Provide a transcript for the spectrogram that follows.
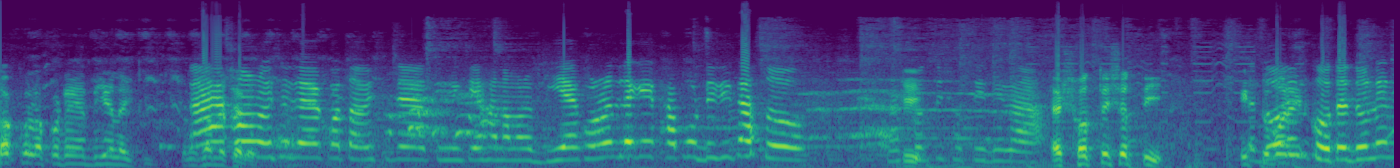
লক্ষ লক্ষ টাকা দিয়ে লাগি এখন হয়েছে যে কথা হয়েছে যে তুমি কি এখন আমার বিয়ে করার লেগে ফাপড় দিয়ে দিতাছো? সত্যি সত্যি দিবা। সত্যি সত্যি। একটু পরে দলিল কোতে দলিল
